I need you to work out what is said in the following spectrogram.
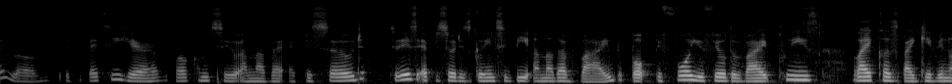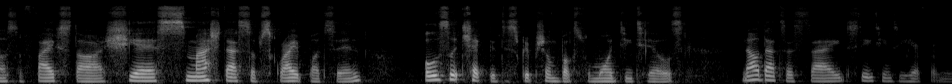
Hi, loves. It's Betty here. Welcome to another episode. Today's episode is going to be another vibe, but before you feel the vibe, please like us by giving us a five star, share, smash that subscribe button. Also, check the description box for more details. Now, that's aside, stay tuned to hear from me.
